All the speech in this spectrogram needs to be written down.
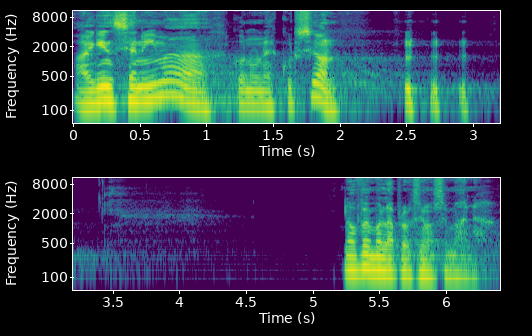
¿Alguien se anima con una excursión? Nos vemos la próxima semana.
